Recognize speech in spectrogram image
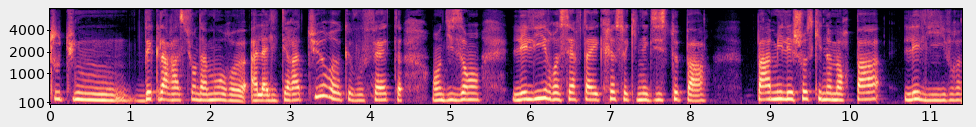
toute une déclaration d'amour euh, à la littérature euh, que vous faites en disant les livres servent à écrire ce qui n'existe pas. Parmi les choses qui ne meurent pas, les livres.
